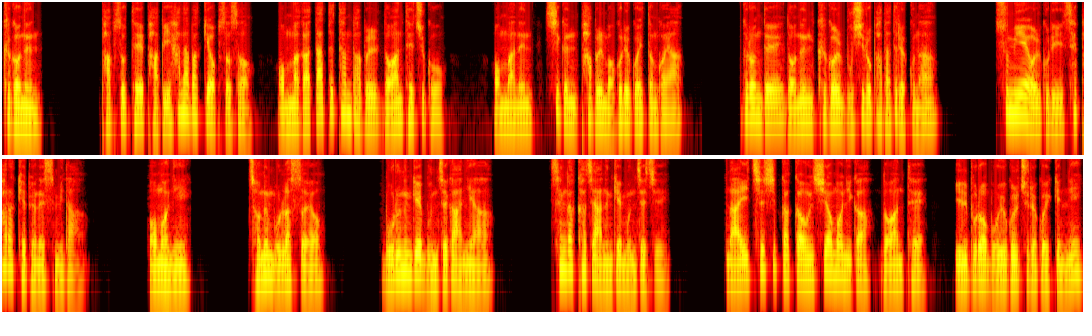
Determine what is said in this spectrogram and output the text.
그거는 밥솥에 밥이 하나밖에 없어서 엄마가 따뜻한 밥을 너한테 주고 엄마는 식은 밥을 먹으려고 했던 거야. 그런데 너는 그걸 무시로 받아들였구나. 수미의 얼굴이 새파랗게 변했습니다. 어머니, 저는 몰랐어요. 모르는 게 문제가 아니야. 생각하지 않은 게 문제지. 나이 70 가까운 시어머니가 너한테 일부러 모욕을 주려고 했겠니?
